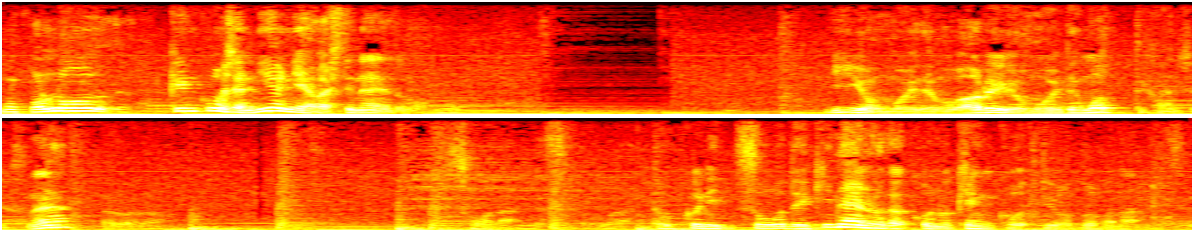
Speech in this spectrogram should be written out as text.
もうこの健康者ニヤニヤはしてないですもん。いい思い出も悪い思い出もって感じですね特にそうできないのがこの健康っていう男なんですよ。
